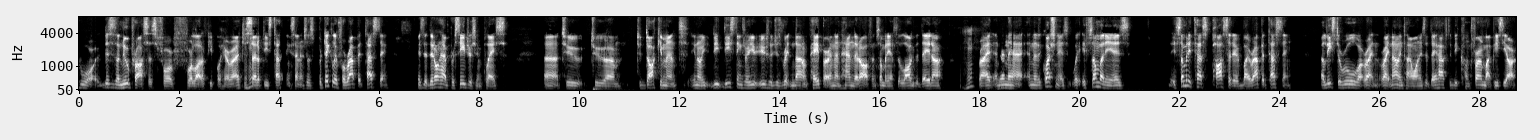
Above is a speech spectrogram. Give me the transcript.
who are this is a new process for for a lot of people here right to Mhm. set up these testing centers it's particularly for rapid testing is that they don't have procedures in place uh, to to um, to document. You know, th- these things are usually just written down on paper and then handed off, and somebody has to log the data, Mhm. right? And then they ha- and then the question is, if somebody is if somebody tests positive by rapid testing, at least the rule right right now in Taiwan is that they have to be confirmed by PCR.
